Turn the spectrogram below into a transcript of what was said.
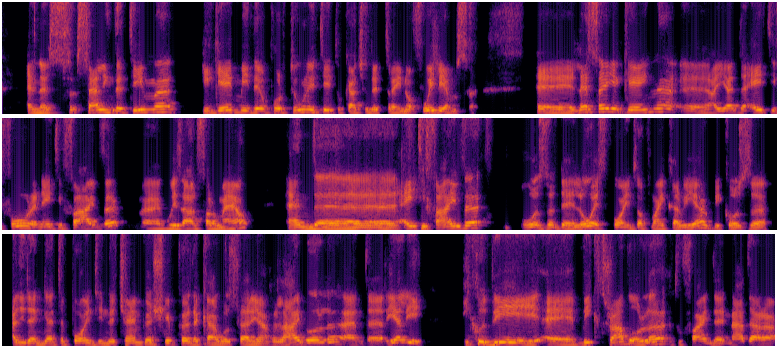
and uh, selling the team, he gave me the opportunity to catch the train of Williams. Uh, let's say again, uh, I had 84 and 85 with Alfa Romeo, and 85 was the lowest point of my career because I didn't get a point in the championship. The car was very unreliable, and uh, really, it could be a big trouble to find another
